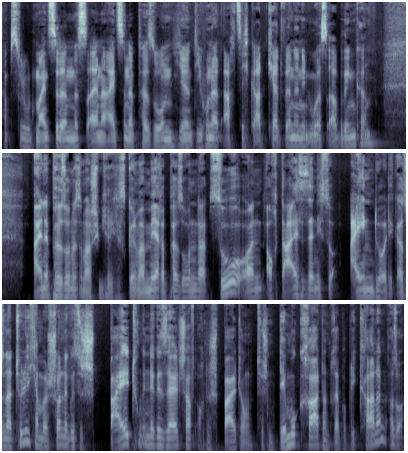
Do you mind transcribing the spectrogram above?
absolut. Meinst du denn, dass eine einzelne Person hier die 180 Grad Kehrtwende in den USA bringen kann? Eine Person ist immer schwierig. Es gehören immer mehrere Personen dazu. Und auch da ist es ja nicht so eindeutig. Also natürlich haben wir schon eine gewisse Spaltung in der Gesellschaft, auch eine Spaltung zwischen Demokraten und Republikanern. Also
